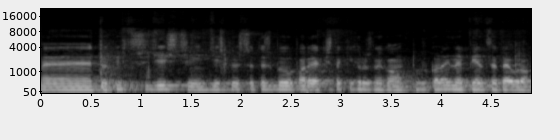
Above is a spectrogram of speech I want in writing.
e, to jakieś 30, gdzieś tu jeszcze też było parę jakichś takich różnych, o, tu kolejne 500 euro.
